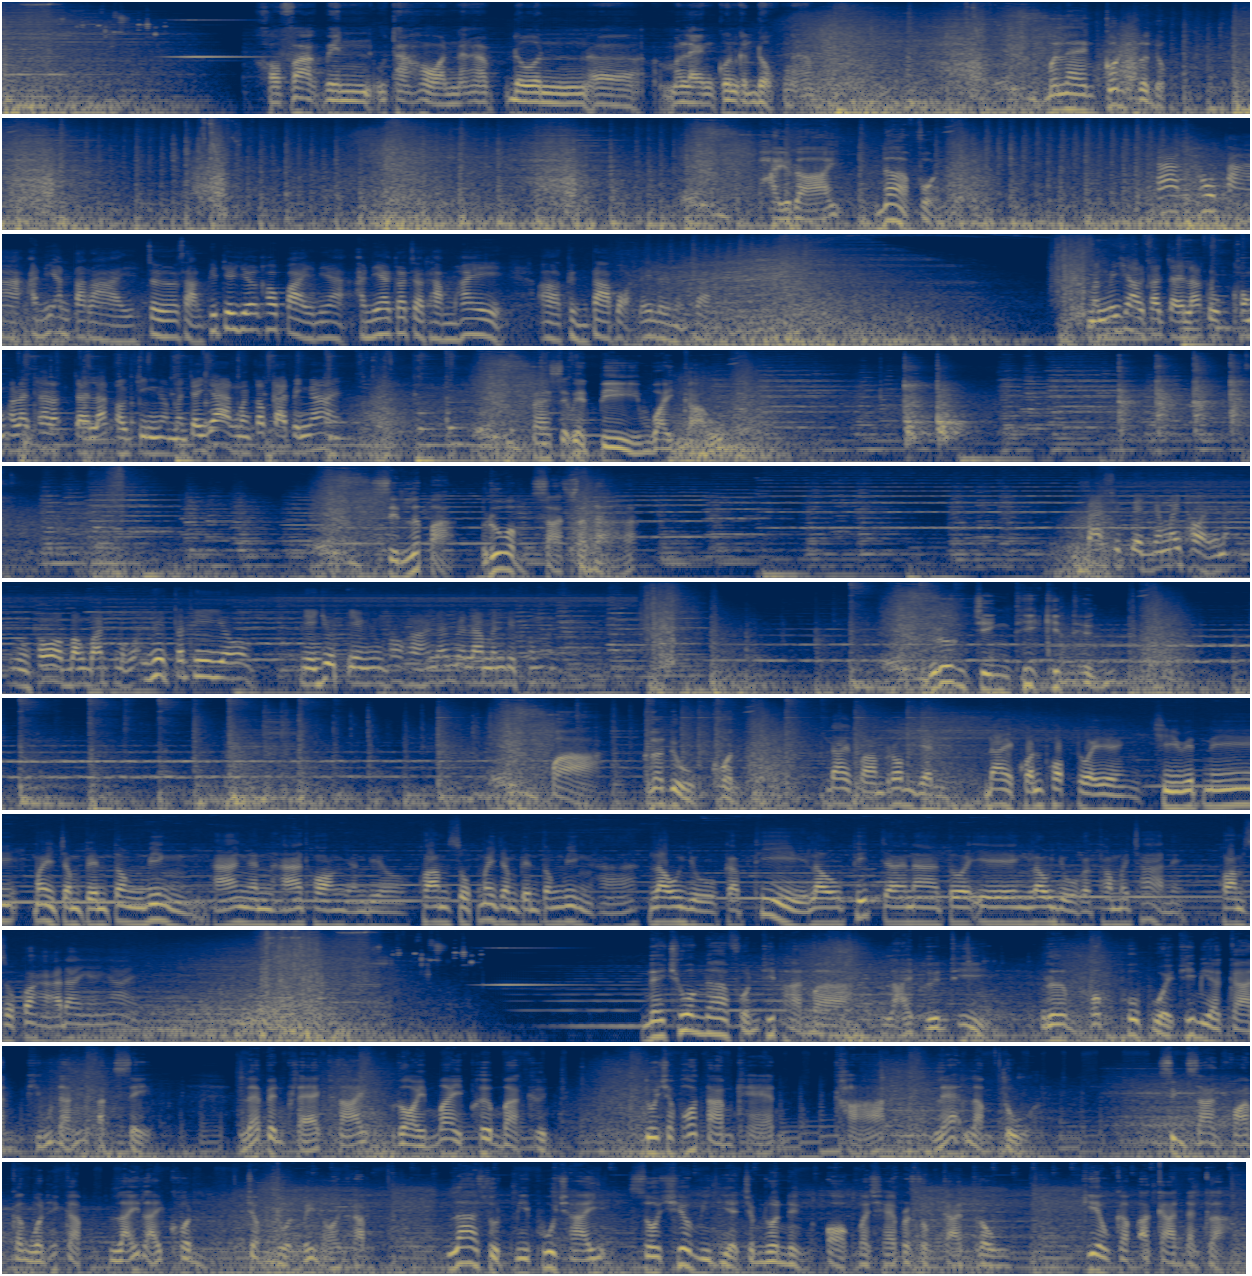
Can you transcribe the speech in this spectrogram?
ข อฝากเป็นอุทาหรณ์นะครับ โดนเอ่อแมลงก้นกระดกนะครับ แมลงก้นกระดก ภัยร้ายหน้าฝน ถ้าเข้าตาอันนี้อันตราย เจอสารพิษเยอะๆเข้าไปเนี่ย อันเนี้ยก็จะทำให้อ่าถึงตาบอดได้เลยเหมือนกัน มันไม่ยากถ้าใจรักลูกของอะไรถ้าใจรักเอาจริงอะมันจะยากมันก็กลายเป็นง่าย 81 ปี วัยเก่า ศิลปะร่วมศาสนา 81 ยังไม่ถอยนะ หลวงพ่อบางบัดบอกว่า หยุดทันทีโยม เดี๋ยวหยุดเองหลวงพ่อคะแล้วเวลามันหยุดของมัน เรื่องจริงที่คิดถึง ป่า กระดูกคน ได้ความร่มเย็นได้ค้นพบตัวเอง ชีวิตนี้ไม่จำเป็นต้องวิ่ง หาเงินหาทองอย่างเดียว ความสุขไม่จำเป็นต้องวิ่งหา เราอยู่กับที่เราพิจารณาตัวเอง เราอยู่กับธรรมชาติเนี่ยความสุขก็หาได้ง่าย ๆ ในช่วงหน้าฝนที่ผ่านมาหลายพื้นที่ เริ่มพบผู้ป่วยที่มีอาการผิวหนังอักเสบและเป็นแผลคล้ายรอยไหม้เพิ่มมากขึ้น โดยเฉพาะตามแขน ขาและลำตัว ซึ่งสร้างความกังวลให้กับหลายๆ คนจำนวนไม่น้อยครับ ล่าสุดมีผู้ใช้โซเชียลมีเดียจำนวนหนึ่งออกมาแชร์ประสบการณ์ตรง เกี่ยวกับอาการดังกล่าว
